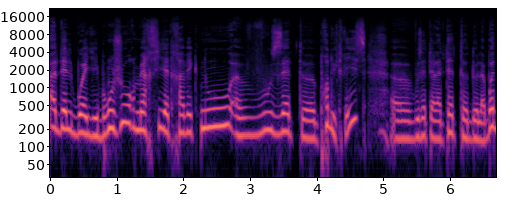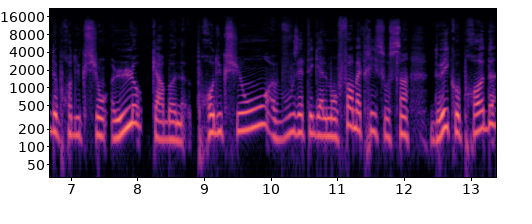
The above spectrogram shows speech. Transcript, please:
Adèle Boyer, bonjour, merci d'être avec nous. Euh, Vous êtes euh, productrice, euh, vous êtes à la tête de la boîte de production Low Carbone Production, vous êtes également formatrice au sein de EcoProd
